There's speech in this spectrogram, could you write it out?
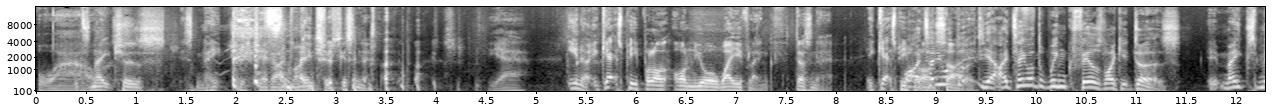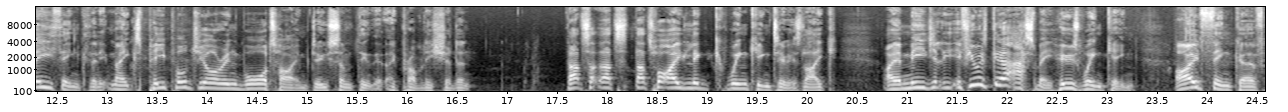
wow, It's nature's. It's nature's Jedi mind nature's trick, isn't it? Yeah. You know, it gets people on, on your wavelength, doesn't it? It gets people Well, I tell on you what. The, yeah, I tell you what. The wink feels like it does. It makes me think that it makes people during wartime do something that they probably shouldn't. That's that's that's what I link winking to. Is like, I immediately. If you was going to ask me who's winking, I'd think of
